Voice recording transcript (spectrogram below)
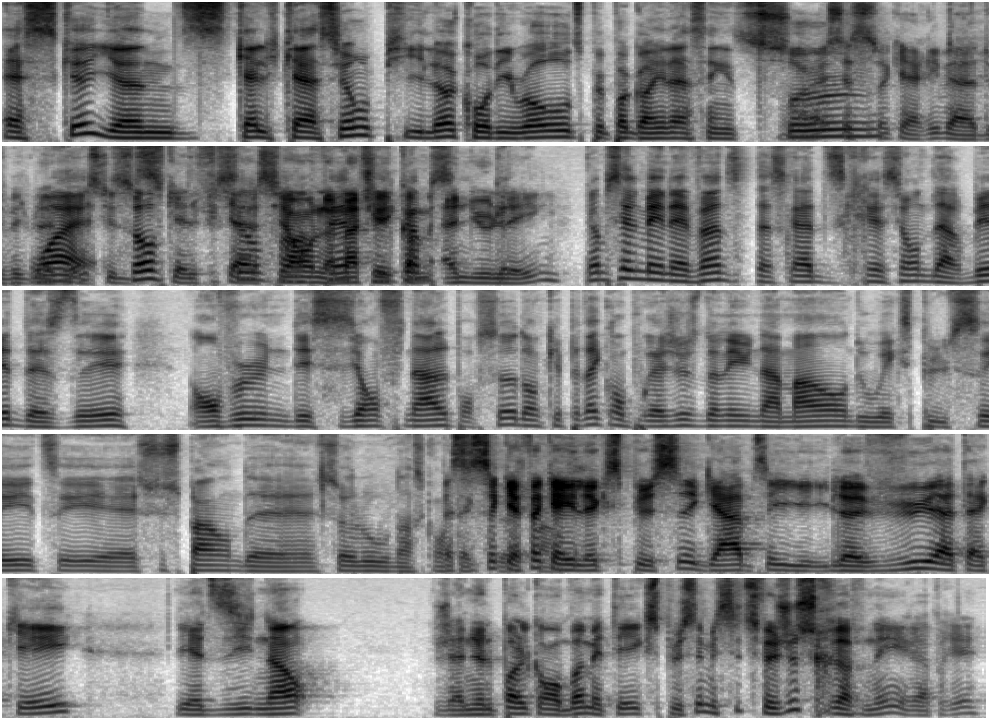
est-ce qu'il y a une disqualification, puis là, Cody Rhodes peut pas gagner la ceinture? Ouais, c'est ça qui arrive à la WWE. Ouais, c'est une sauf- disqualification. sauf en le match est comme comme si- annulé. Comme c'est le main event, ça serait à discrétion de l'arbitre de se dire on veut une décision finale pour ça. Donc peut-être qu'on pourrait juste donner une amende ou expulser, euh, suspendre euh, solo dans ce Ben, contexte. c'est ça qui a fait qu'il l'a expulsé, Gab. il l'a vu attaquer. Il a dit non, j'annule pas le combat, mais t'es expulsé. Mais si tu fais juste revenir après.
